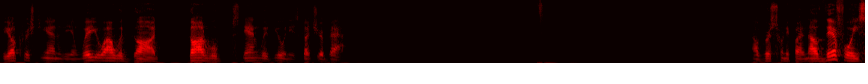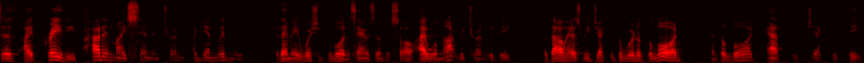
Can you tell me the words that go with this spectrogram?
for your Christianity and where you are with God, God will stand with you and He's got your back. Now, verse 25. Now, therefore, he says, I pray thee, pardon my sin and turn again with me, that I may worship the Lord. And Samuel said unto Saul, I will not return with thee, for thou hast rejected the word of the Lord, and the Lord hath rejected thee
